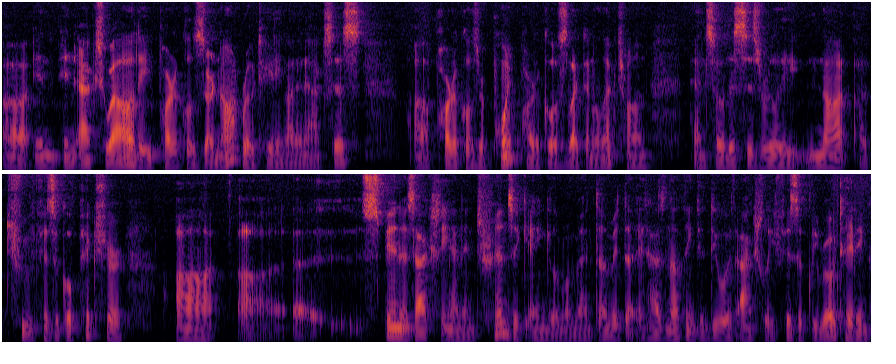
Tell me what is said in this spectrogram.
uh, in, in actuality, particles are not rotating on an axis. Uh, particles are point particles like an electron. And so this is really not a true physical picture. Uh, uh, spin is actually an intrinsic angular momentum. It, it has nothing to do with actually physically rotating.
